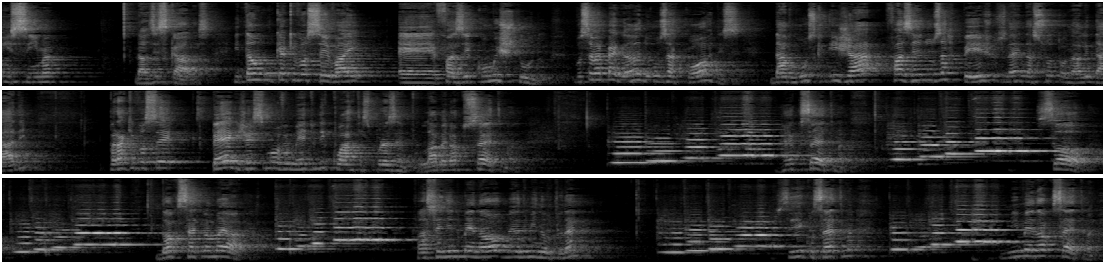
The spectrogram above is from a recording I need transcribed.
Em cima das escalas. Então, o que é que você vai é, fazer como estudo? Você vai pegando os acordes da música e já fazendo os arpejos né, na sua tonalidade para que você pegue já esse movimento de quartas, por exemplo, Lá menor com sétima, Ré com sétima, Sol, Dó com sétima maior, Fá sustenido menor, meio diminuto, né? Si com sétima, Mi menor com sétima.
